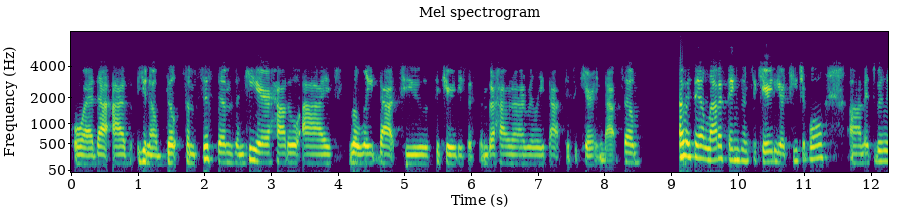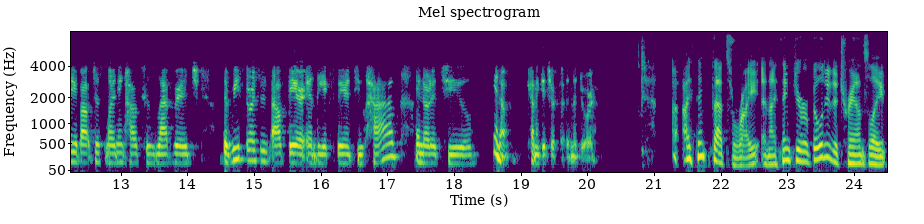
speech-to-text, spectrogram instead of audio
or that I've, you know, built some systems, and here, how do I relate that to security systems, or how do I relate that to securing that? So. I would say a lot of things in security are teachable. Um, it's really about just learning how to leverage the resources out there and the experience you have in order to, you know, kind of get your foot in the door. I think that's right. And I think your ability to translate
